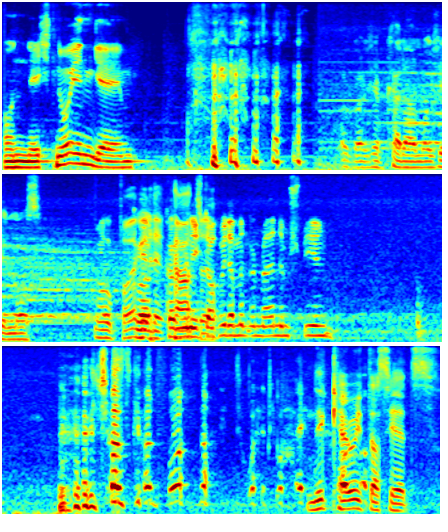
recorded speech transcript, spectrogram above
Und nicht nur in-game. Oh Gott, ich habe keine Ahnung, wo ich hin muss. Oh Folge Gott, der können wir nicht Karte. doch wieder mit einem Random spielen? Just got Fortnite. Nick carried das jetzt.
